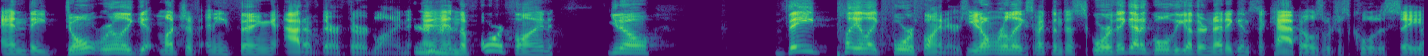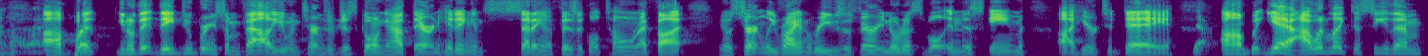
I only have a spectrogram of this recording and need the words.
and they don't really get much of anything out of their third line. Mm-hmm. And, and the fourth line, you know, they play like four liners. You don't really expect them to score. They got a goal the other night against the Capitals, which is cool to see. Oh, uh, but you know, they, they do bring some value in terms of just going out there and hitting and setting a physical tone. I thought, you know, certainly Ryan Reaves is very noticeable in this game uh, here today. Yeah. Um, but yeah, I would like to see them,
